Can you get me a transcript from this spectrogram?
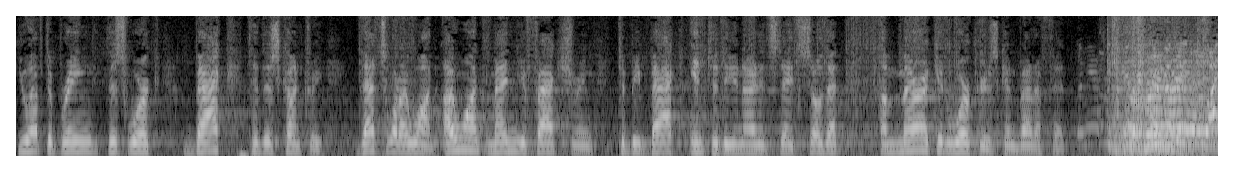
You have to bring this work back to this country. That's what I want. I want manufacturing to be back into the United States so that American workers can benefit. Let me ask you, why,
